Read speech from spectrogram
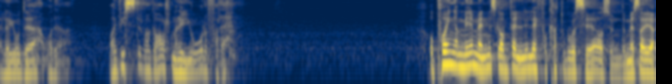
Eller jeg gjorde det og det. Og jeg visste det var galt, men jeg gjorde det for det. Og Poenget med mennesker er veldig lett for å kategorisere synder. Vi sier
